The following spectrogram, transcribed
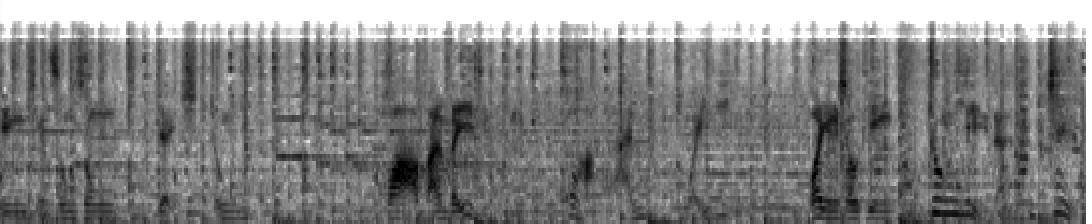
轻轻松松认识中医，化繁为简，化难为易。欢迎收听《中医里的智慧》。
